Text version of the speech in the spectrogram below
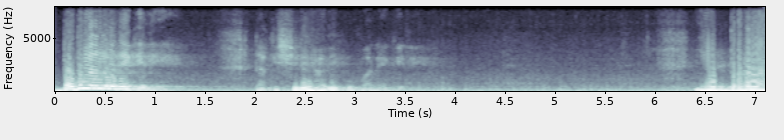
बदला लेने के लिए, ना कि श्री हरि को पाने के लिए। ये बदला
